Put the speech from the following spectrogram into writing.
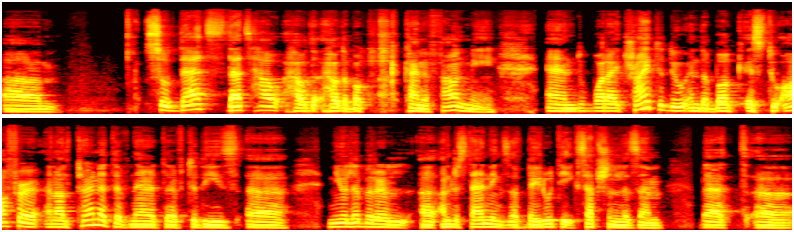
Um, so that's that's how how the how the book kind of found me and what i try to do in the book is to offer an alternative narrative to these uh, neoliberal uh, understandings of beiruti exceptionalism that uh,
